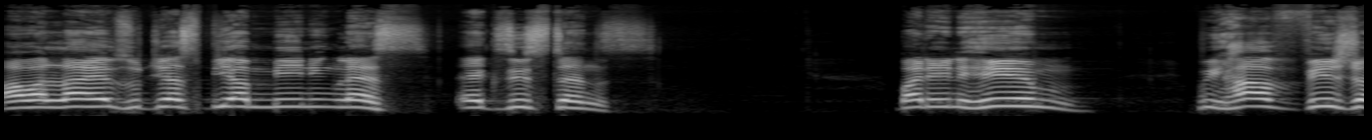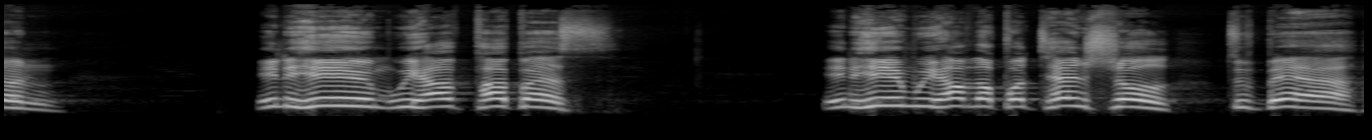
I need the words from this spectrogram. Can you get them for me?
our lives would just be a meaningless existence. But in Him, we have vision. In Him, we have purpose. In Him, we have the potential to bear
